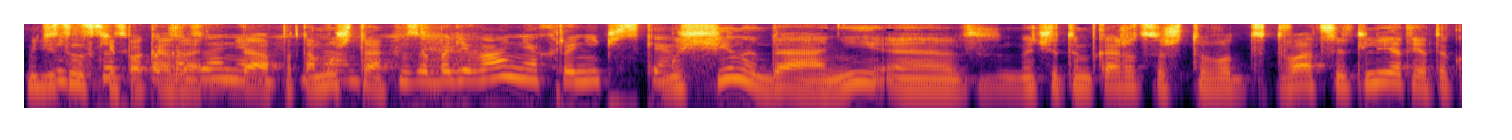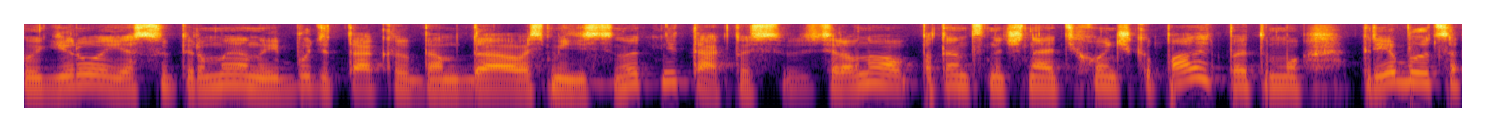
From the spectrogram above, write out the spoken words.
медицинские показания. Да, потому да. что Заболевания хронические. Мужчины, да, они, э, значит, им кажется, что вот 20 лет я такой герой, я супермен, и будет так там до 80. Но это не так. То есть все равно потенция начинает тихонечко падать, поэтому требуются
